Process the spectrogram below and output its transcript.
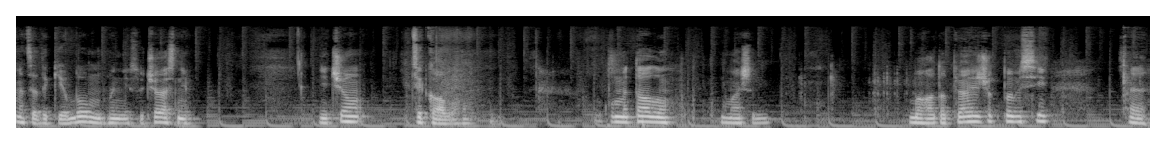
А це такі обломлені, сучасні. Нічого цікавого. По металу майже багато пряжечок по весі. Це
